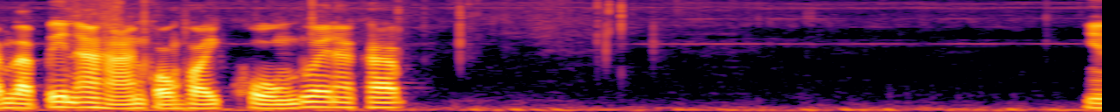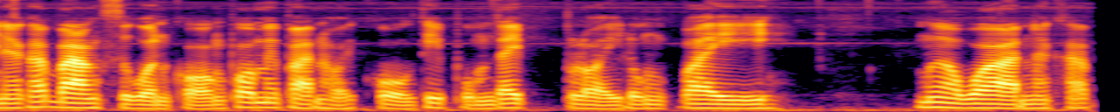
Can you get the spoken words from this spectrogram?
สำหรับเป็นอาหารของหอยโข่งด้วยนะครับ นี่นะครับบางส่วนของพ่อแม่พันธุ์หอยโข่งที่ผมได้ปล่อยลงไปเมื่อวานนะครับ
